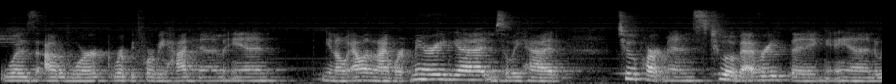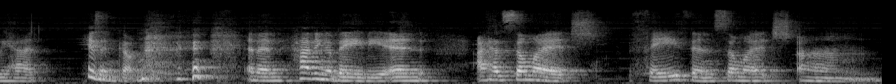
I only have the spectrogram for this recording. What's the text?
was out of work right before we had him, and you know, Alan and I weren't married yet, and so we had two apartments, two of everything, and we had his income, and then having a baby, and I had so much faith and so much um,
